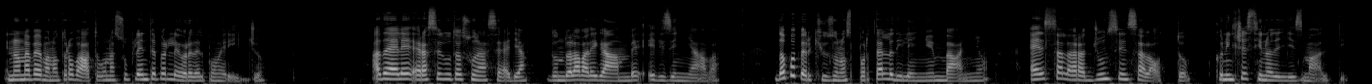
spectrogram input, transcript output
e non avevano trovato una supplente per le ore del pomeriggio. Adele era seduta su una sedia, dondolava le gambe e disegnava. Dopo aver chiuso uno sportello di legno in bagno, Elsa la raggiunse in salotto, con il cestino degli smalti.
